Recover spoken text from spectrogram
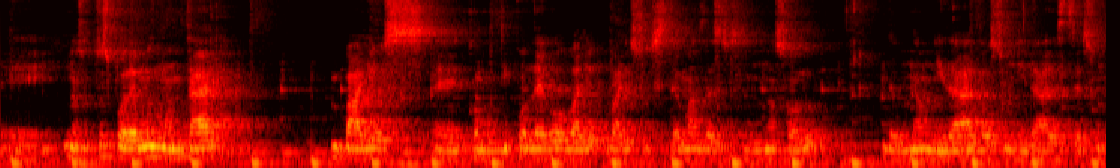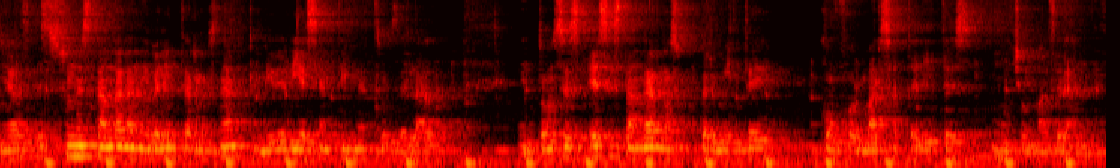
eh, nosotros podemos montar varios, eh, como tipo Lego, varios, subsistemas de estos en uno solo, de una unidad, dos unidades, tres unidades. Es un estándar a nivel internacional que mide 10 centímetros de lado. Entonces, ese estándar nos permite conformar satélites mucho más grandes.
